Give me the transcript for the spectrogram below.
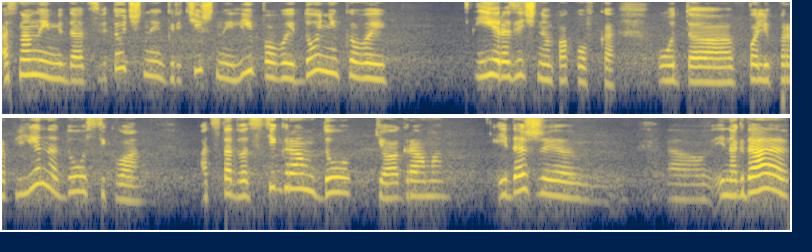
основные меда цветочные, гречишные, липовый, дониковый и различная упаковка от э, полипропилена до стекла, от 120 грамм до килограмма. И даже э, иногда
